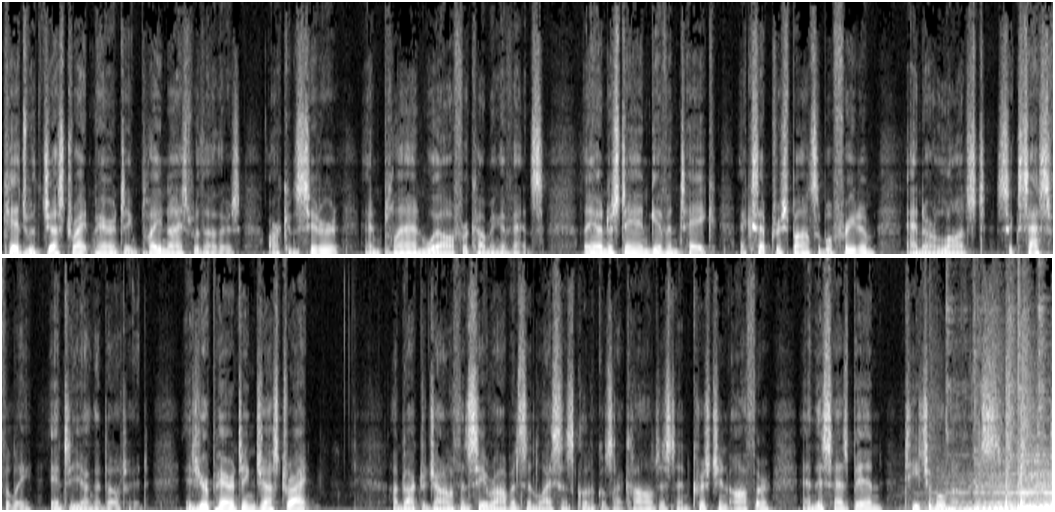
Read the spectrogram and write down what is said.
Kids with just right parenting play nice with others, are considerate, and plan well for coming events. They understand give and take, accept responsible freedom, and are launched successfully into young adulthood. Is your parenting just right? I'm Dr. Jonathan C. Robinson, licensed clinical psychologist and Christian author, and this has been Teachable Moments.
